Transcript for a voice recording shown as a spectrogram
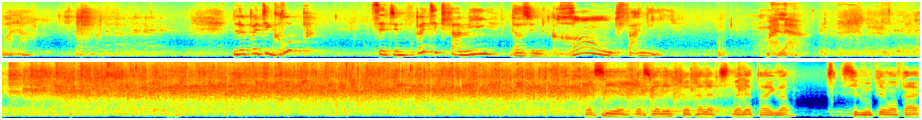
Voilà. Le petit groupe, c'est une petite famille dans une grande famille. Voilà. Merci, euh, merci René. Je vais prendre la petite manette, par exemple. S'il vous plaît, mon frère.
